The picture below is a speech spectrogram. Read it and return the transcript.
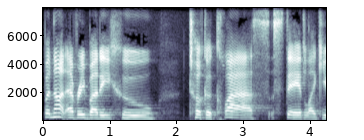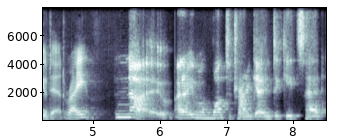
But not everybody who took a class stayed like you did, right? No, I don't even want to try and get into Keith's head.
